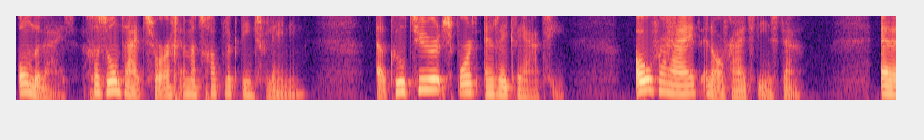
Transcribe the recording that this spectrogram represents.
onderwijs, gezondheidszorg en maatschappelijke dienstverlening, uh, cultuur, sport en recreatie, overheid en overheidsdiensten uh,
